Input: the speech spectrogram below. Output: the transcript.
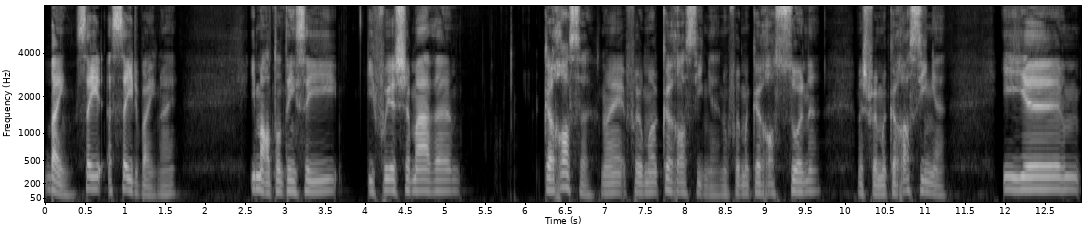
bem, sair, a sair bem, não é? E mal, ontem saí e foi a chamada carroça, não é? Foi uma carrocinha, não foi uma carroçona, mas foi uma carrocinha. E, uh,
